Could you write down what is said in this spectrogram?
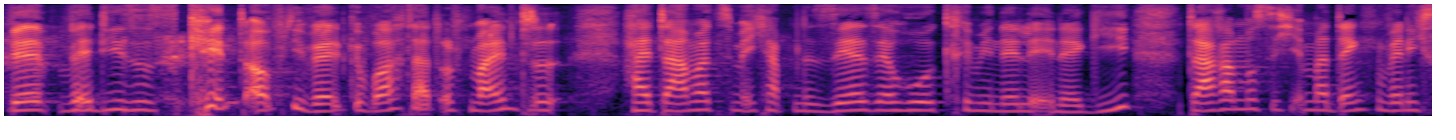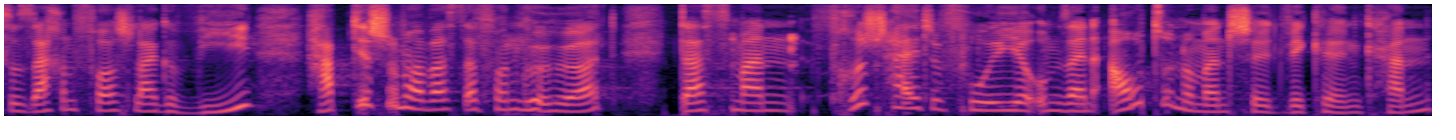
wer, wer dieses Kind auf die Welt gebracht hat und meinte halt damals zu mir, ich habe eine sehr, sehr hohe kriminelle Energie. Daran muss ich immer denken, wenn ich so Sachen vorschlage wie, habt ihr schon mal was davon gehört, dass man Frischhaltefolie um sein Autonummernschild wickeln kann?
